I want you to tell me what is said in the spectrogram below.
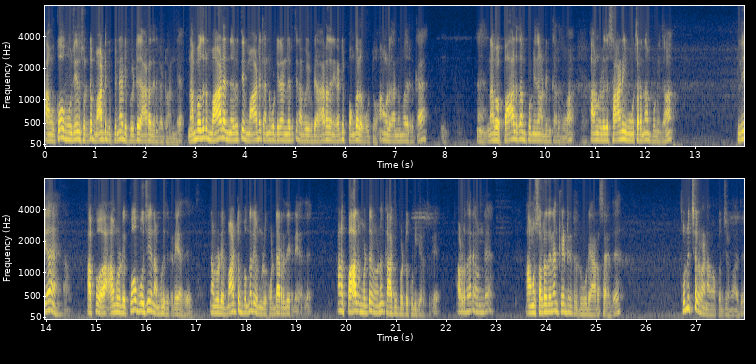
அவங்க கோ பூஜைன்னு சொல்லிட்டு மாட்டுக்கு பின்னாடி போயிட்டு ஆராதனை கட்டுவாங்க நம்ம வந்துட்டு மாடை நிறுத்தி மாடு கண்ணுக்குட்டிலாம் நிறுத்தி நம்ம இப்படி ஆராதனை கட்டி பொங்கலை ஊட்டுவோம். அவங்களுக்கு அந்த மாதிரி இருக்கா? நம்ம பால் தான் புனிதம் அப்படின்னு கருதுவோம். அவங்களுக்கு சாணி மூத்திரம் தான் புனிதம். இல்லையா? அப்போது அவங்களுடைய கோ பூஜை நம்மளுது கிடையாது. நம்மளுடைய மாட்டுப் பொங்கல் இவங்களுக்கு கொண்டாடுறதே கிடையாது. ஆனால் பால் மட்டும் வேணும் காஃபி போட்டு குடிக்கிறதுக்கு. அவ்வளோதானே அவங்க அவங்க சொல்கிறதெல்லாம் கேட்டுக்கிட்டு இருக்கக்கூடிய அரசா இது? துணிச்சல் வேணாமா கொஞ்சமா அது?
